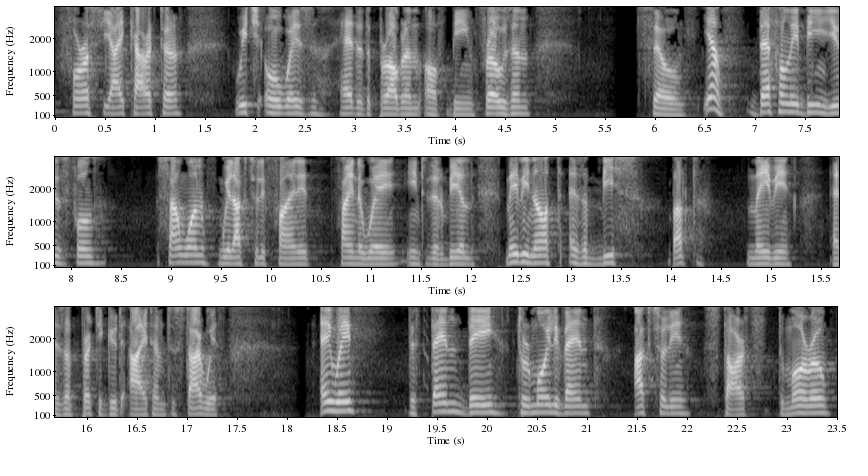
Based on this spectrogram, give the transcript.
for a CI character which always had the problem of being frozen. So yeah definitely being useful someone will actually find it, find a way into their build. Maybe not as a bis, but maybe as a pretty good item to start with. Anyway, the 10 day turmoil event actually starts tomorrow,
